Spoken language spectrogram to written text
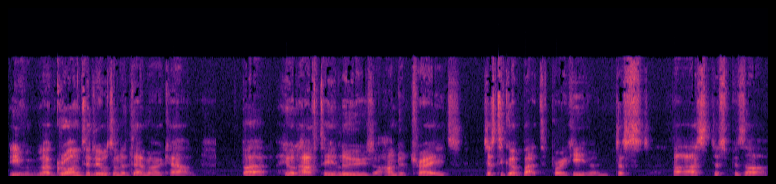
even granted it was on a demo account, but he'll have to lose 100 trades just to go back to break even. Just like, that's just bizarre.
